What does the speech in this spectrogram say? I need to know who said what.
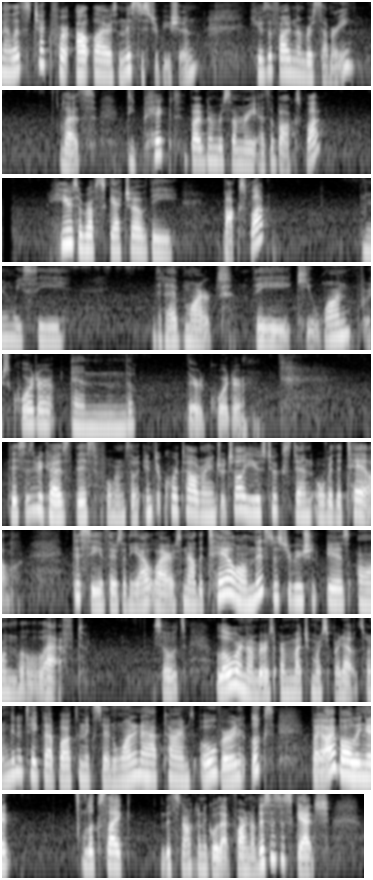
Speaker 1: Now let's check for outliers in this distribution. Here's a five number summary. Let's depict the five number summary as a box plot. Here's a rough sketch of the box plot. And we see that I've marked the Q1, first quarter, and the third quarter. This is because this forms the interquartile range which I'll use to extend over the tail to see if there's any outliers. Now the tail on this distribution is on the left. So its lower numbers are much more spread out. So I'm going to take that box and extend one and a half times over and it looks, by eyeballing it, looks like it's not going to go that far. Now this is a sketch.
